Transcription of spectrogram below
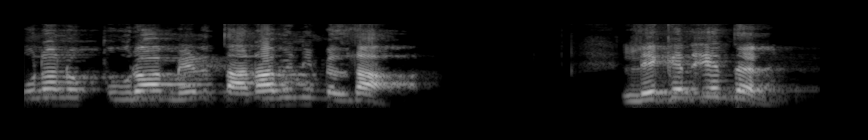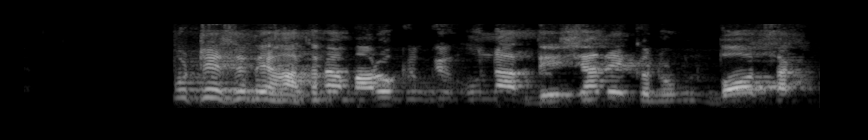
ਉਹਨਾਂ ਨੂੰ ਪੂਰਾ ਮਿਹਨਤਾਨਾ ਵੀ ਨਹੀਂ ਮਿਲਦਾ। ਲੇਕਿਨ ਇੱਧਰ ਪੁੱਠੇ ਸਿੱਧੇ ਹੱਥ ਨਾ ਮਾਰੋ, ਕਿਉਂਕਿ ਉਹਨਾਂ ਦੇਸ਼ਾਂ ਦੇ ਕਾਨੂੰਨ ਬਹੁਤ ਸਖਤ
